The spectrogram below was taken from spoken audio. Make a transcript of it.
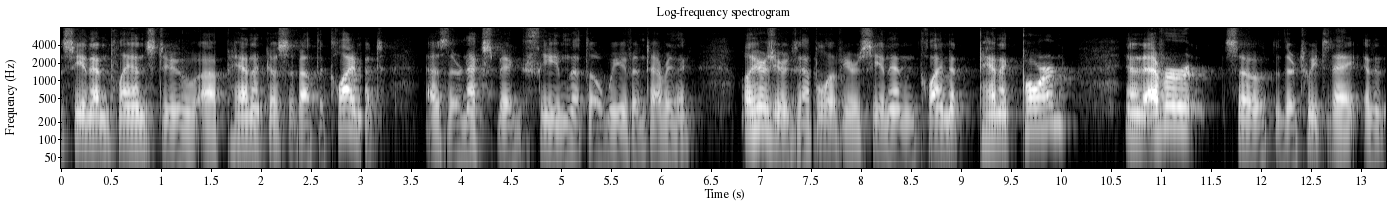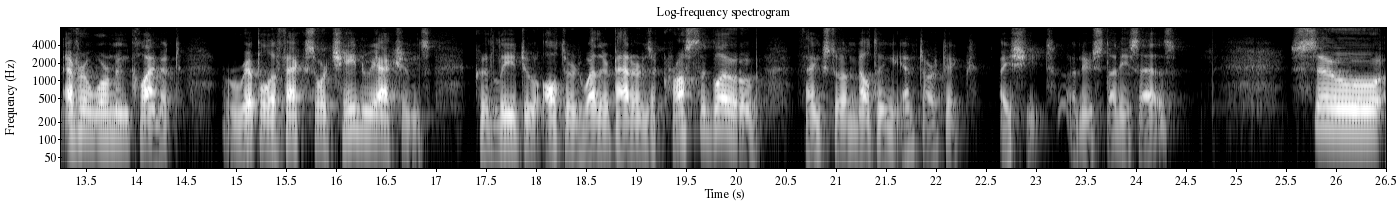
CNN plans to uh, panic us about the climate as their next big theme that they'll weave into everything. Well, here's your example of your CNN climate panic porn. In an ever, so their tweet today, in an ever warming climate, ripple effects or chain reactions could lead to altered weather patterns across the globe thanks to a melting Antarctic ice sheet, a new study says. So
